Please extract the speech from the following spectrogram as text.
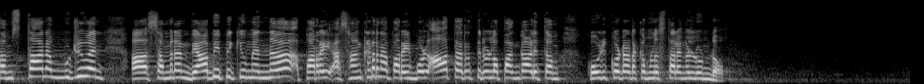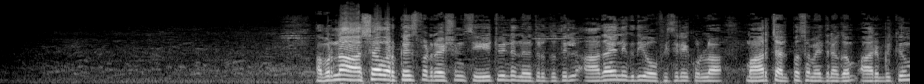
സംസ്ഥാനം മുഴുവൻ സമരം വ്യാപിപ്പിക്കുമെന്ന് പറ സംഘടന പറയുമ്പോൾ ആ തരത്തിലുള്ള പങ്കാളിത്തം കോഴിക്കോട് അടക്കമുള്ള സ്ഥലങ്ങളിലുണ്ടോ? Aparna ASHA workers federation C A ടുവിന്റെ നേതൃത്വത്തിൽ ആദായ നികുതി ഓഫീസിലേക്കുള്ള മാർച്ച് അല്പസമയത്തിനകം ആരംഭിക്കും.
